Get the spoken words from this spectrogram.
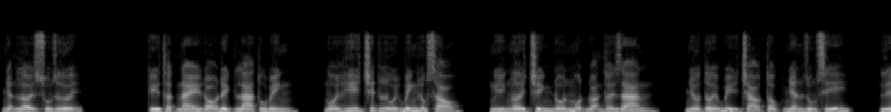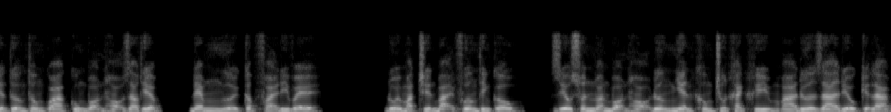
nhận lời xuống dưới. Kỳ thật này đó địch la tù binh, ngỗi hy chết lui binh lúc sau, nghỉ ngơi chỉnh đốn một đoạn thời gian, nhớ tới bị trảo tộc nhân dũng sĩ, liền tưởng thông qua cùng bọn họ giao thiệp, đem người cấp phải đi về. Đối mặt chiến bại phương thỉnh cầu, Diêu Xuân đoán bọn họ đương nhiên không chút khách khí mà đưa ra điều kiện lạc,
